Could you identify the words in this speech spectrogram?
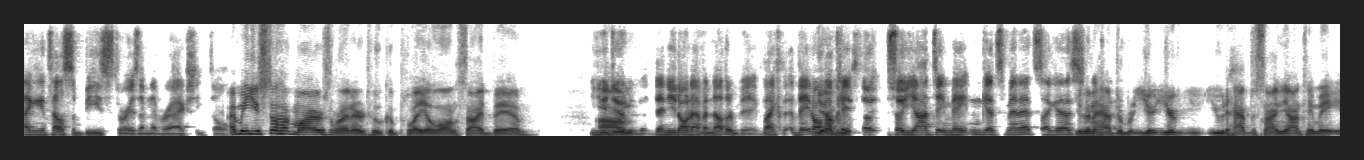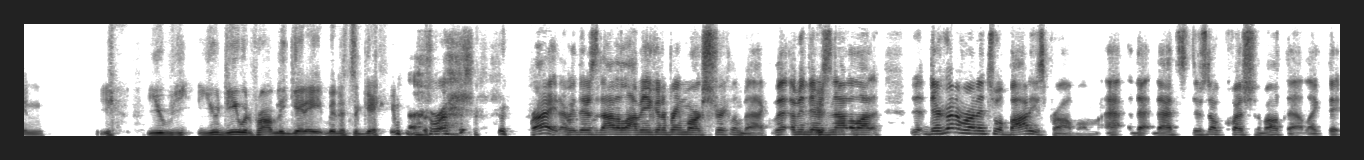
I can tell some Beas stories I've never actually told. I mean, you still have Meyers Leonard who could play alongside Bam. You Um, do, but then you don't have another big. Like they don't. Yeah, okay, so so Yante Maten gets minutes, I guess. You're gonna have to. You're, you're you would have to sign Yante Maten. You, you UD would probably get eight minutes a game. right, right. I mean, there's not a lot. I mean, you're going to bring Mark Strickland back. I mean, there's not a lot. They're going to run into a bodies problem. That that's there's no question about that. Like they,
